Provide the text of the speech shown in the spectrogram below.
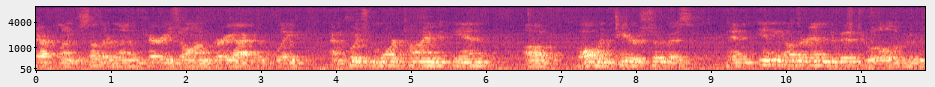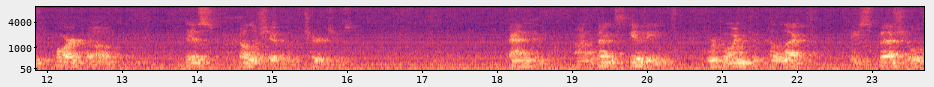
chaplain Sutherland carries on very actively and puts more time in of volunteer service than any other individual who's part of this fellowship of churches. And on Thanksgiving, we're going to collect a special,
